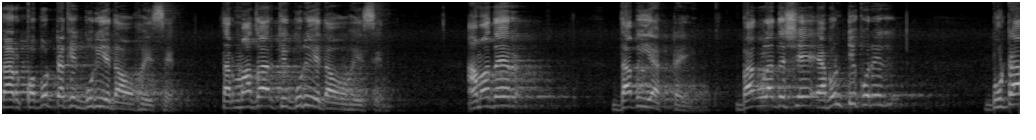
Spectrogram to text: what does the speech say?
তার কবরটাকে গুড়িয়ে দেওয়া হয়েছে, তার মাজারকে গুড়িয়ে দেওয়া হয়েছে। আমাদের দাবি একটাই বাংলাদেশে এমনটি করে গোটা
